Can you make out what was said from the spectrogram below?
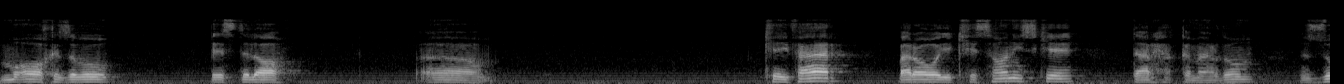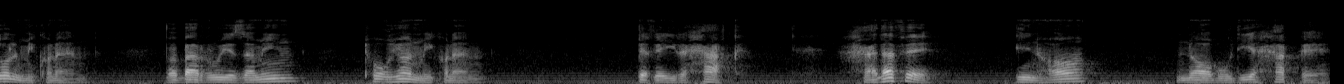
مؤاخذه و به اصطلاح کیفر برای کسانی است که در حق مردم ظلم می‌کنند و بر روی زمین تغیان می‌کنند به غیر حق. هدف اینها نابودی حقه.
